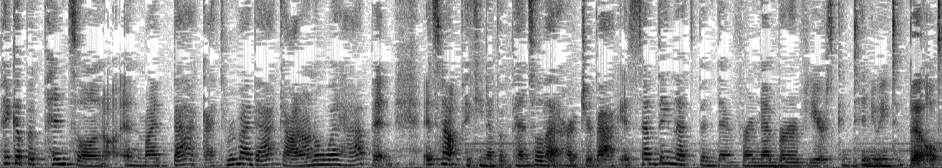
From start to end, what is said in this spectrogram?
pick up a pencil and, and my back, I threw my back out. I don't know what happened. It's not picking up a pencil that hurt your back. It's something that's been there for a number of years continuing to build.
